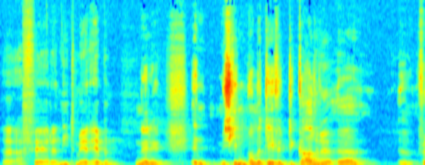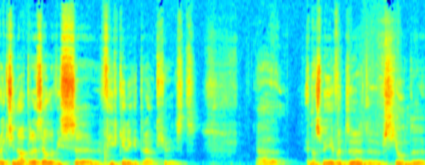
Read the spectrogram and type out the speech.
eh, affaire niet meer hebben. Nee, nee. En misschien om het even te kaderen, eh, Frank Sinatra zelf is vier keer getrouwd geweest. En als we even de, de verschillende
